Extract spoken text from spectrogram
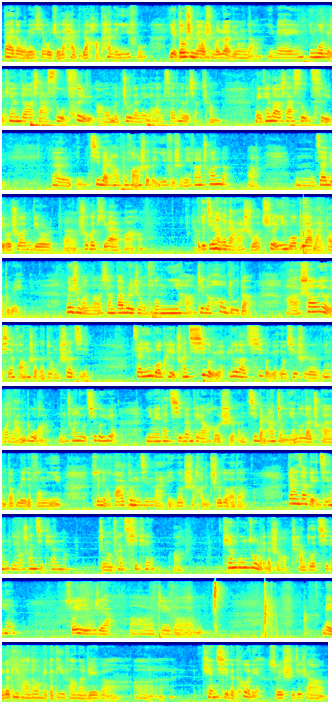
带的我那些我觉得还比较好看的衣服，也都是没有什么卵用的。因为英国每天都要下四五次雨啊，我们住的那个埃克塞特的小城，每天都要下四五次雨。嗯，基本上不防水的衣服是没法穿的啊。嗯，再比如说，你比如，嗯，说个题外话哈，我就经常跟大家说，去了英国不要买 Burberry。为什么呢？像 Burberry 这种风衣哈，这个厚度的，啊，稍微有一些防水的这种设计，在英国可以穿七个月，六到七个月，尤其是英国南部啊，能穿六七个月，因为它气温非常合适，你基本上整年都在穿 Burberry 的风衣，所以你花重金买一个是很值得的。但是在北京，你能穿几天呢？只能穿七天啊，天公作美的时候，差不多七天，所以就是这样啊，这个。每个地方都有每个地方的这个呃天气的特点，所以实际上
